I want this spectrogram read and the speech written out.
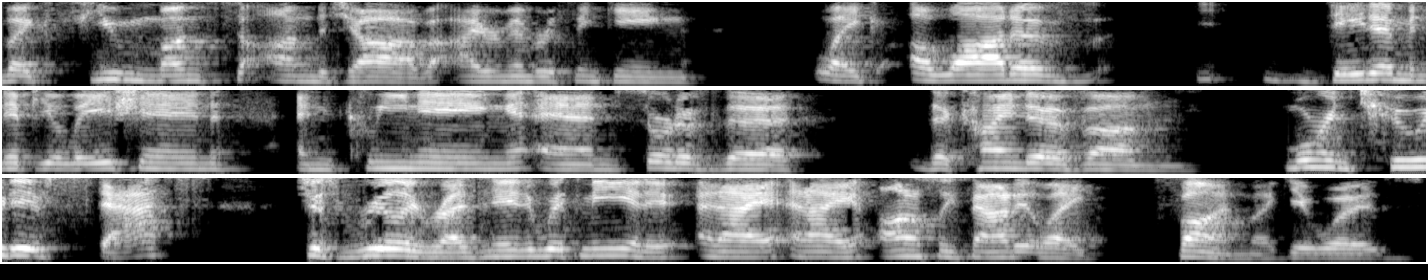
like few months on the job, I remember thinking like a lot of data manipulation and cleaning and sort of the the kind of um, more intuitive stats just really resonated with me and it and I and I honestly found it like fun. Like it was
